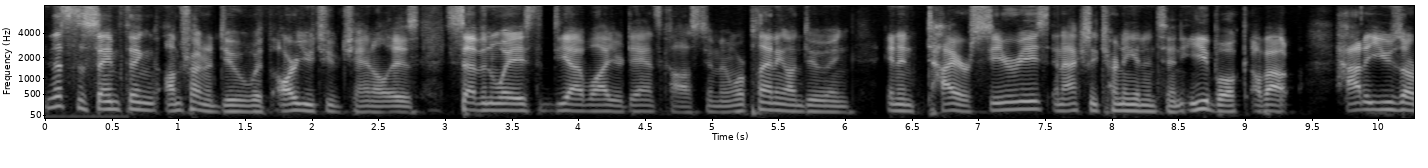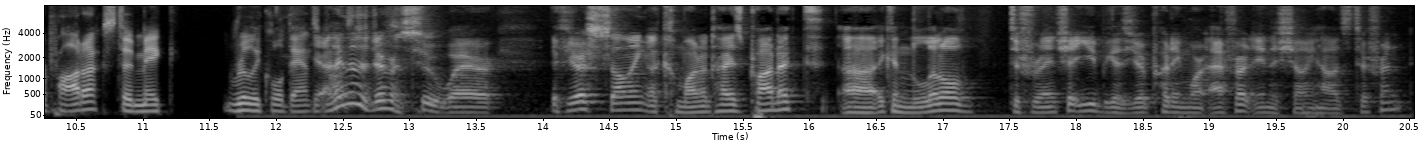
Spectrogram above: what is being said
And that's the same thing I'm trying to do with our YouTube channel is seven ways to DIY your dance costume. And we're planning on doing an entire series and actually turning it into an ebook about how to use our products to make really cool dance. Yeah, I think there's a difference too, where if you're selling a commoditized product, uh, it can a little differentiate you because you're putting more effort into showing how it's different.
